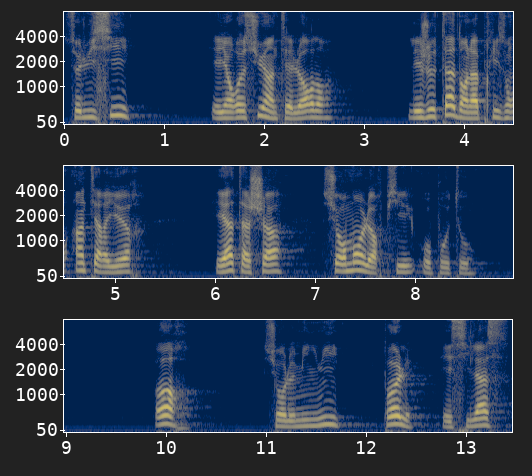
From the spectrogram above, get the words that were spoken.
Celui-ci, ayant reçu un tel ordre, les jeta dans la prison intérieure et attacha sûrement leurs pieds au poteau. Or, sur le minuit, Paul et Silas,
